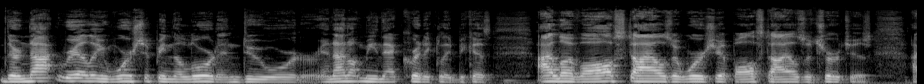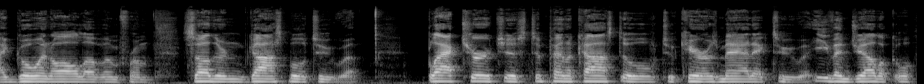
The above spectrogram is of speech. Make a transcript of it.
they're not really worshiping the Lord in due order. And I don't mean that critically because I love all styles of worship, all styles of churches. I go in all of them from Southern gospel to uh, black churches to Pentecostal to charismatic to evangelical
